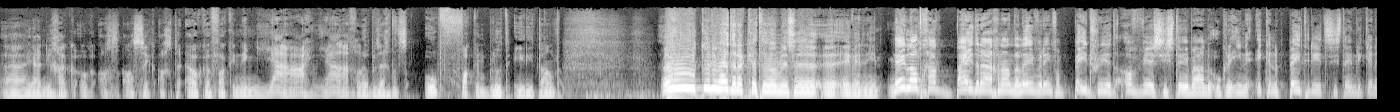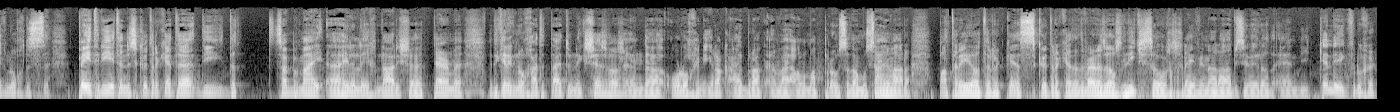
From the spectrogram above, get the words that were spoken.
eh, ja, nu ga ik ook als, als ik achter elke fucking ding ja, ja gelopen zeg. Dat is ook fucking bloedirritant. Eh, kunnen wij de raketten wel missen? Eh, ik weet het niet. Nederland gaat bijdragen aan de levering van Patriot afweersystemen aan de Oekraïne. Ik ken de Patriot systeem, die ken ik nog. De Patriot en de Skutraketten, die, zijn bij mij eh, hele legendarische termen. Want die ken ik nog uit de tijd toen ik zes was en de oorlog in Irak uitbrak. En wij allemaal pro-Saddam Hussein waren. Patriotten, raket, skutraketten. Er werden zelfs liedjes over geschreven in de Arabische wereld. En die kende ik vroeger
